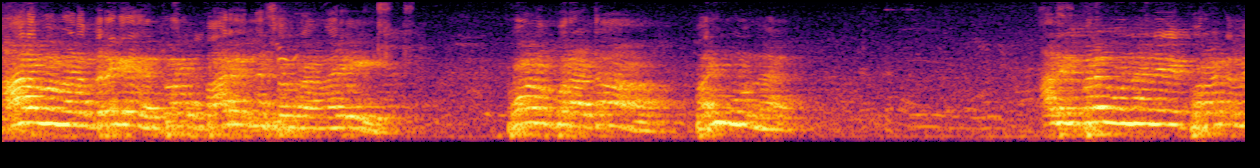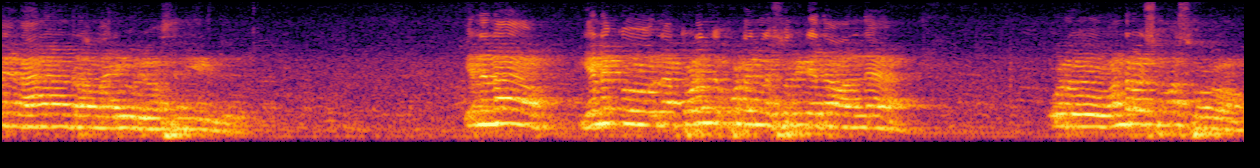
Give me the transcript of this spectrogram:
ஆரம்பமான பிறகு தோழர் சொல்ற மாதிரி போன போராட்டம் பதிமூணு நாள். அதுக்கு பிறகு உண்ணாநிலை போராட்டமே வேணான்ற மாதிரி ஒரு யோசனை இருந்தது. என்னன்னா எனக்கு நான் தொடர்ந்து கூட்டங்களை சொல்லிட்டே தான் வந்தேன். ஒரு ஒன்றரை வருஷமா சொல்கிறோம்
